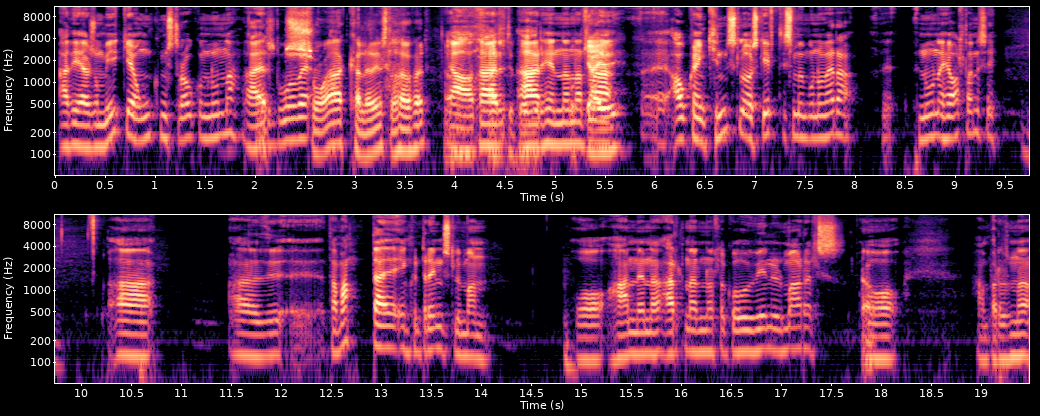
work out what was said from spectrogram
að því að það er svo mikið á ungum strákum núna. Það er búin að vera Svakalega reynsla það að fær Já, það er, er hérna náttúrulega eh, ákveðin kynslu og skipti sem er búin að vera eh, núna hjá Altanesi að, að eh, það vantaði einhvern reynslu mann og hann er er náttúrulega góðu vinur Marels. Og hann bara svona,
